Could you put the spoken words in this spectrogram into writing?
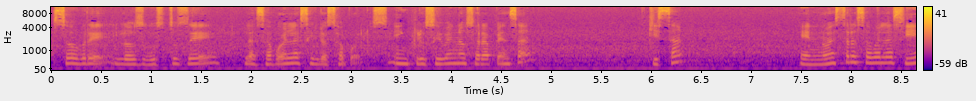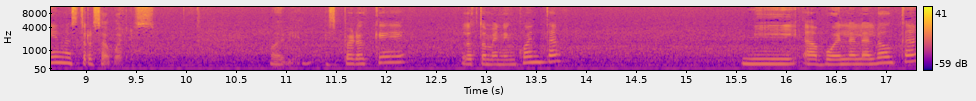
sobre los gustos de las abuelas y los abuelos. Inclusive nos hará pensar, quizá, en nuestras abuelas y en nuestros abuelos. Muy bien, espero que lo tomen en cuenta. Mi abuela la loca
